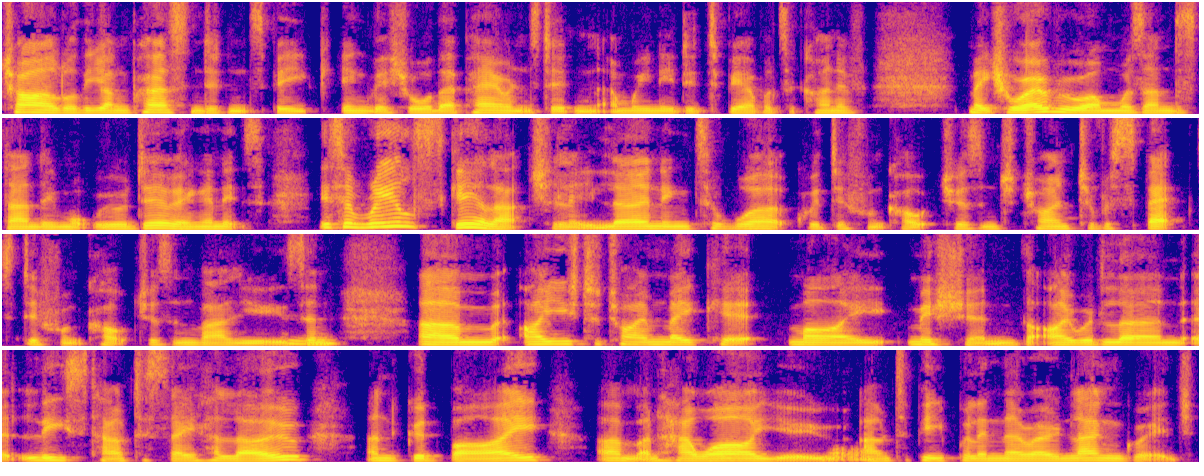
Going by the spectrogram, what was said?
child or the young person didn't speak English or their parents didn't, and we needed to be able to kind of make sure everyone was understanding what we were doing. And it's it's a real skill actually, learning to work with different cultures and to trying to respect different cultures and values. Mm-hmm. And um, I used to try and make it my mission that I would learn at least how to say hello and goodbye um, and how are you um, to people in their own language.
